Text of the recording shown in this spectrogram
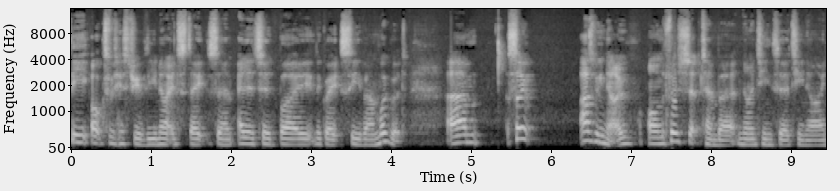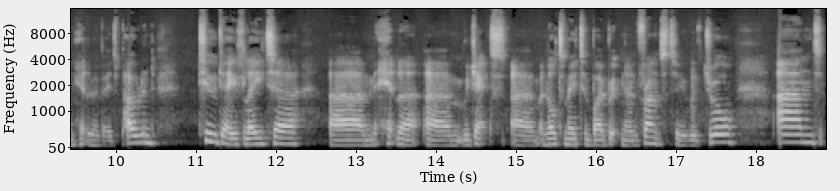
the Oxford History of the United States, um, edited by the great C. Vann Woodward. Um, so, as we know, on the 1st of September 1939, Hitler invades Poland. Two days later, um, Hitler um, rejects um, an ultimatum by Britain and France to withdraw, and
